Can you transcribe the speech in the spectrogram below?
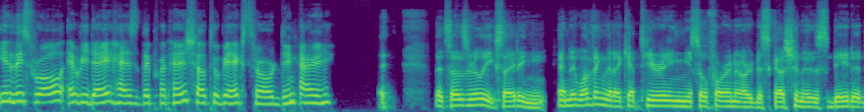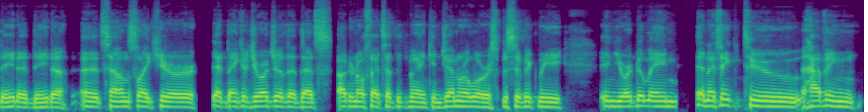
in this role, every day has the potential to be extraordinary. That sounds really exciting. And one thing that I kept hearing so far in our discussion is data, data, data. It sounds like you're at Bank of Georgia that that's, I don't know if that's at the bank in general or specifically in your domain. And I think to having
